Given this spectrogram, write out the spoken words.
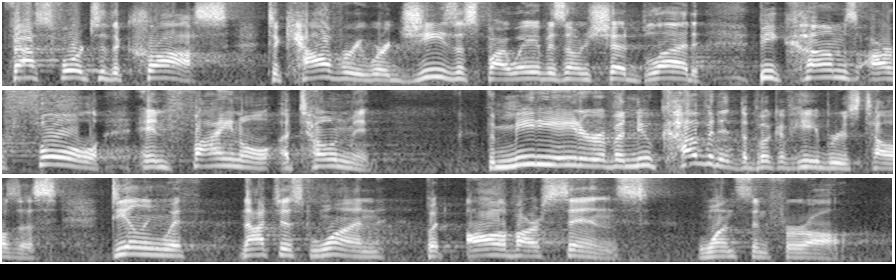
Fast forward to the cross, to Calvary, where Jesus, by way of his own shed blood, becomes our full and final atonement. The mediator of a new covenant, the book of Hebrews tells us, dealing with not just one, but all of our sins once and for all.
